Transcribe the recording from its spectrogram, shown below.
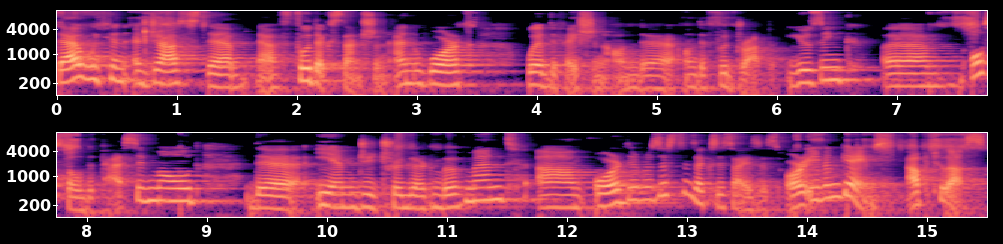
that we can adjust the uh, foot extension and work with the patient on the, on the foot drop using um, also the passive mode, the EMG triggered movement um, or the resistance exercises or even games, up to us.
